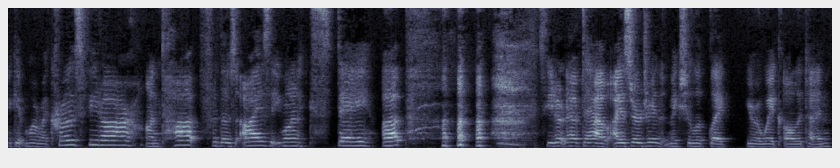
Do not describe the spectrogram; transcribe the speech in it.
I get where my crow's feet are on top for those eyes that you want to stay up. so you don't have to have eye surgery that makes you look like you're awake all the time.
